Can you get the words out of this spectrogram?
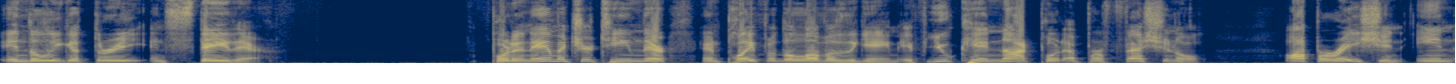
in the Liga 3 and stay there. Put an amateur team there and play for the love of the game. If you cannot put a professional operation in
